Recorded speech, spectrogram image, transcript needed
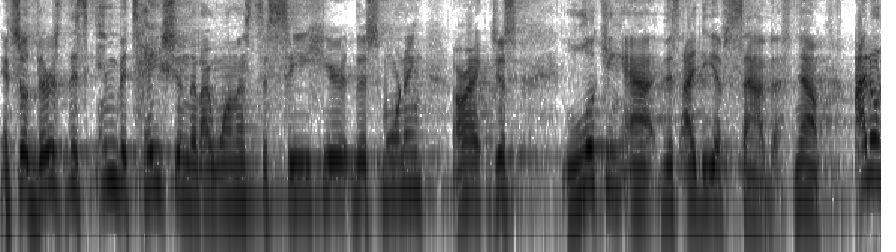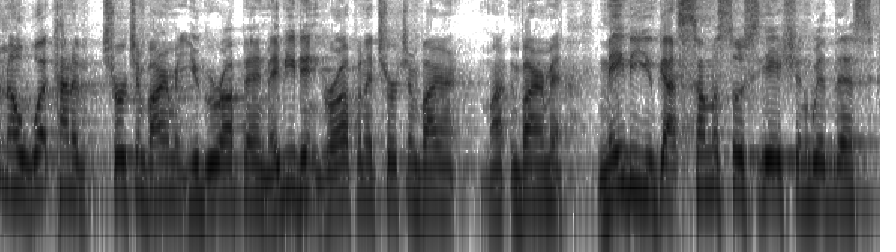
And so there's this invitation that I want us to see here this morning, all right? Just looking at this idea of Sabbath. Now, I don't know what kind of church environment you grew up in. Maybe you didn't grow up in a church environment. Maybe you've got some association with this.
